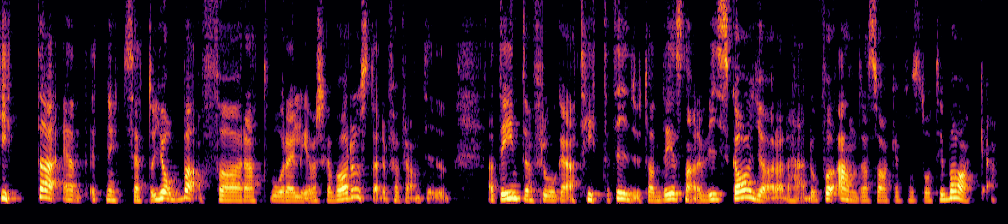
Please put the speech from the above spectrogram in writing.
hitta ett, ett nytt sätt att jobba för att våra elever ska vara rustade för framtiden. Att det är inte en fråga att hitta tid, utan det är snarare vi ska göra det här, då får andra saker få stå tillbaka.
